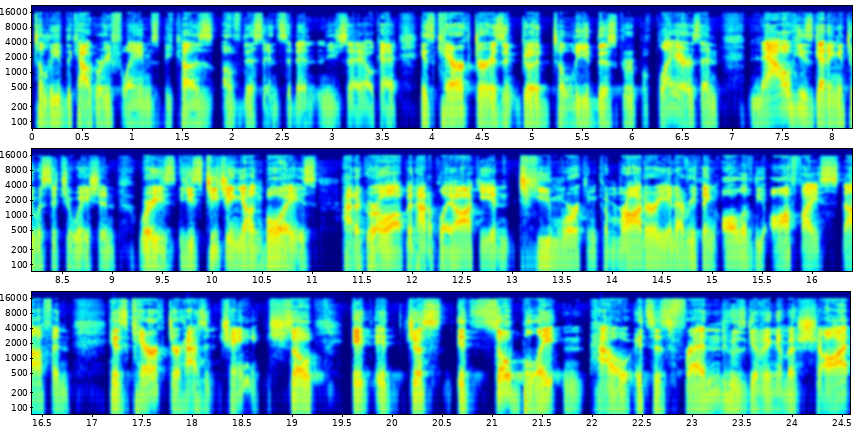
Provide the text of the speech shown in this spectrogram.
to lead the Calgary Flames because of this incident. And you say, okay, his character isn't good to lead this group of players. And now he's getting into a situation where he's he's teaching young boys how to grow up and how to play hockey and teamwork and camaraderie and everything, all of the off ice stuff. And his character hasn't changed. So it it just it's so blatant how it's his friend who's giving him a shot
